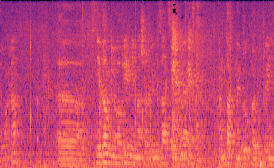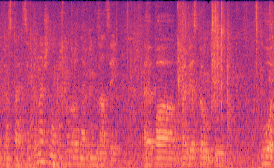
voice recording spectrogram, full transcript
Ромаград. Э, С недавнего времени наша организация является контактной группой в Украине Transparency International, международной организацией э, по борьбе с коррупцией. Вот.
